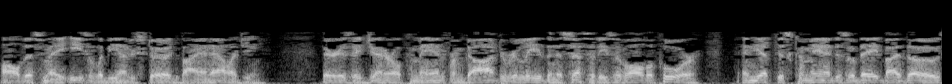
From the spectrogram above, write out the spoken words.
All this may easily be understood by analogy. There is a general command from God to relieve the necessities of all the poor, and yet this command is obeyed by those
